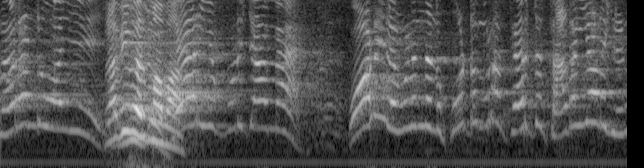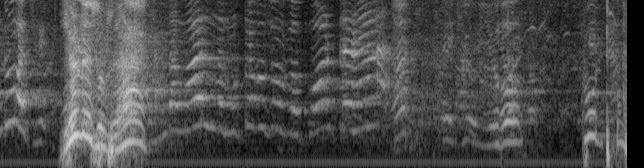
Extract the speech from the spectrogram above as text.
மிரண்டு போய். ரவிவர்மாவா? பிடிக்காம ஓடையில விழுந்து அந்த கூட்டம் பூரா தெரிஞ்சு தடங்கி அன்னைக்கு ரெண்டு ஆச்சு என்னண்ணே சொல்ற? அந்த மாதிரி இந்த முட்டை குசுவை போட்டேன். ஐயோ கூட்டம்.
